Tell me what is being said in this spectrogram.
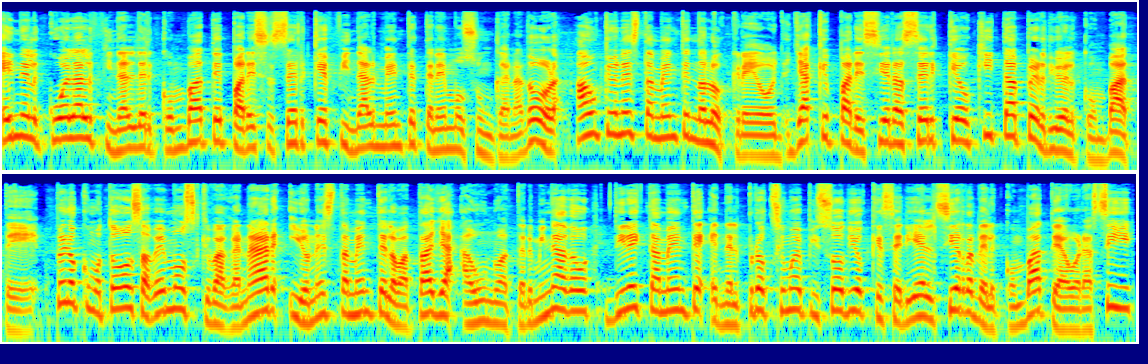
en el cual al final del combate parece ser que finalmente tenemos un ganador, aunque honestamente no lo creo, ya que pareciera ser que Okita perdió el combate, pero como todos sabemos que va a ganar y honestamente la batalla aún no ha terminado, directamente en el próximo episodio que sería el cierre del combate ahora sí,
